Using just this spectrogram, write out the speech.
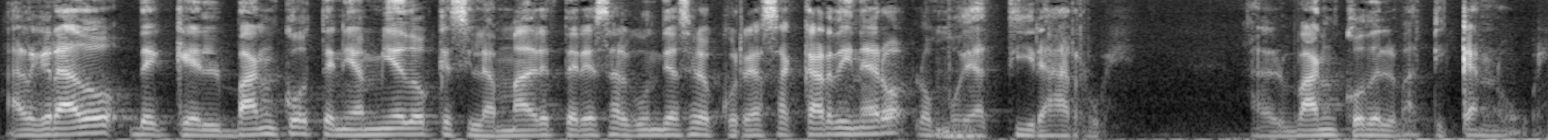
Al grado de que el banco tenía miedo que si la Madre Teresa algún día se le ocurría sacar dinero, lo podía tirar, güey. Al Banco del Vaticano, güey.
